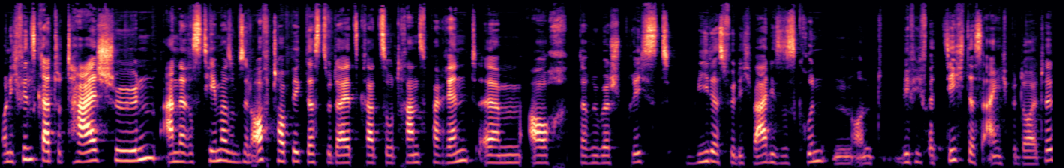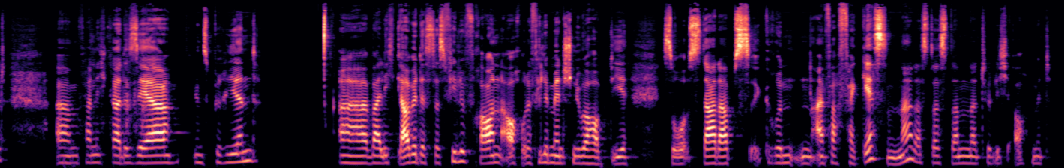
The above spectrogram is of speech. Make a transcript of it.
Und ich finde es gerade total schön, anderes Thema, so ein bisschen off-topic, dass du da jetzt gerade so transparent ähm, auch darüber sprichst, wie das für dich war, dieses Gründen und wie viel Verzicht das eigentlich bedeutet. Ähm, fand ich gerade sehr inspirierend weil ich glaube, dass das viele Frauen auch oder viele Menschen überhaupt, die so Startups gründen, einfach vergessen, ne? dass das dann natürlich auch mit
